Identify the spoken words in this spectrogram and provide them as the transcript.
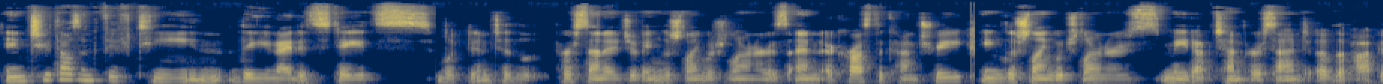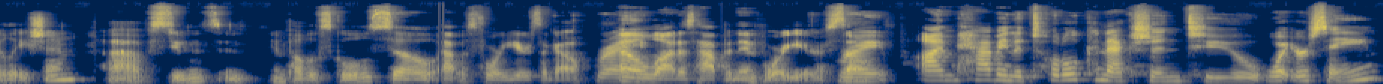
In 2015, the United States looked into the percentage of English language learners and across the country, English language learners made up 10% of the population of students in, in public schools. So that was four years ago. Right. And a lot has happened in four years. So. Right. I'm having a total connection to what you're saying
